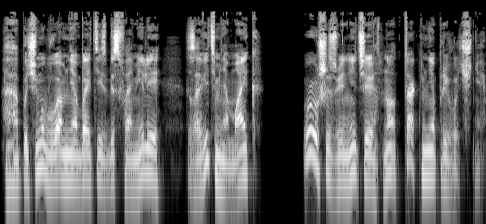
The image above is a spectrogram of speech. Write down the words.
«А почему бы вам не обойтись без фамилии? Зовите меня Майк». «Вы уж извините, но так мне привычнее».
